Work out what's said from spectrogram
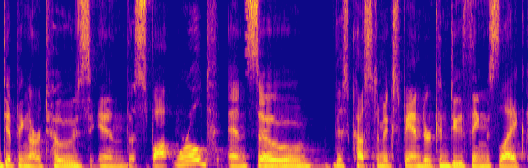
dipping our toes in the spot world. And so this custom expander can do things like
